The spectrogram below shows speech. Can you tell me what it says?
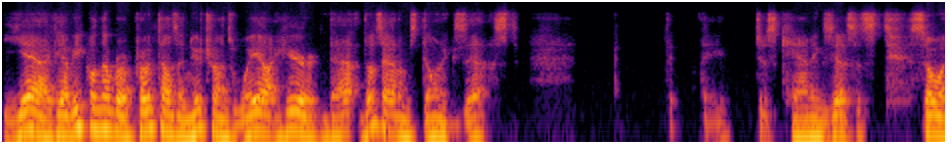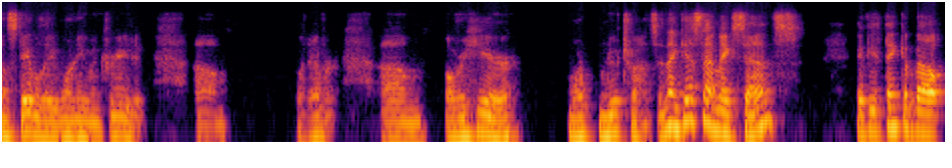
yeah, if you have equal number of protons and neutrons way out here, that those atoms don't exist. They just can't exist. It's so unstable they weren't even created. Um, whatever. Um, over here, more neutrons. And I guess that makes sense. If you think about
